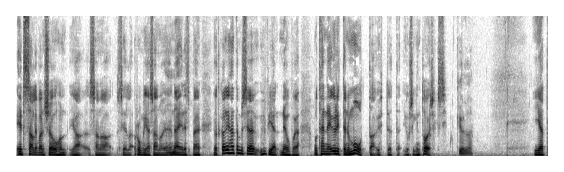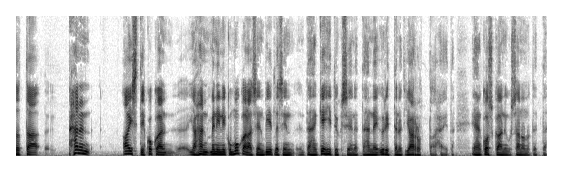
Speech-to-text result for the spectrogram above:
Ed Sullivan showhun ja sanoa siellä rumia sanoja mm. ja näin edespäin, jotka on ihan tämmöisiä hyviä neuvoja. Mutta hän ei yrittänyt muuttaa yhtiötä joksikin toiseksi. Kyllä. Ja tota, hänen aisti koko ajan, ja hän meni niin kuin mukana sen Beatlesin tähän kehitykseen, että hän ei yrittänyt jarruttaa heitä. Ei hän koskaan niin kuin sanonut, että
